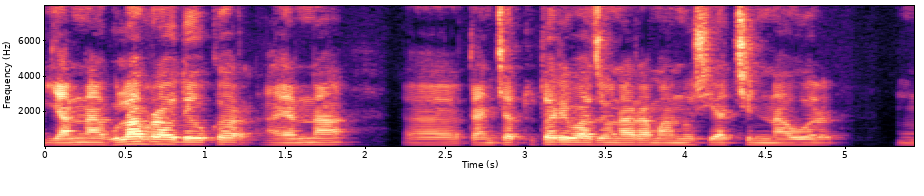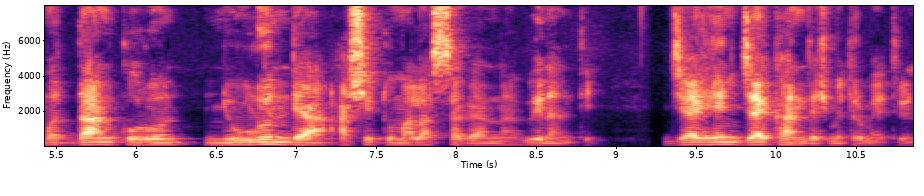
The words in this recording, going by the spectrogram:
यांना गुलाबराव देवकर यांना त्यांच्या तुतारी वाजवणारा माणूस या चिन्हावर मतदान करून निवडून द्या अशी तुम्हाला सगळ्यांना विनंती. जय हिंद जय खानदेश मित्रमैत्रिणी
